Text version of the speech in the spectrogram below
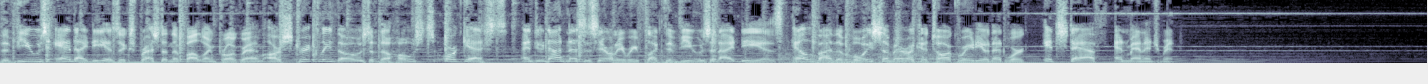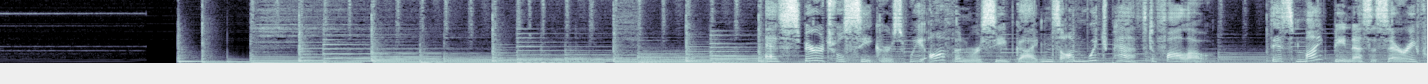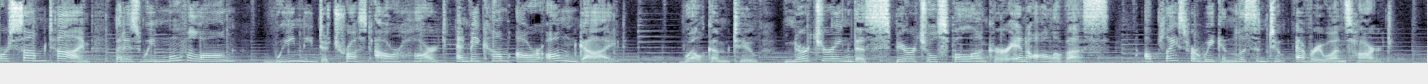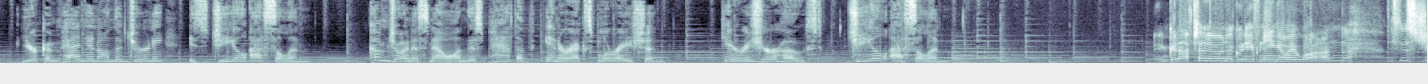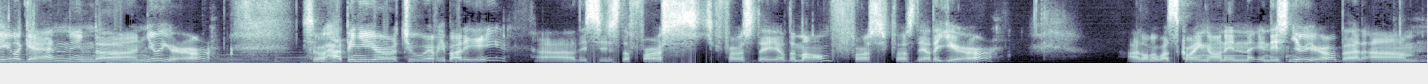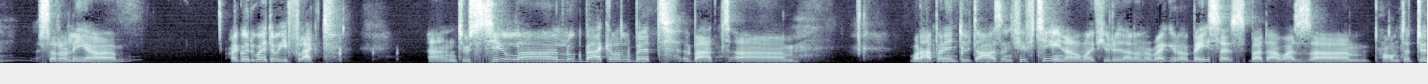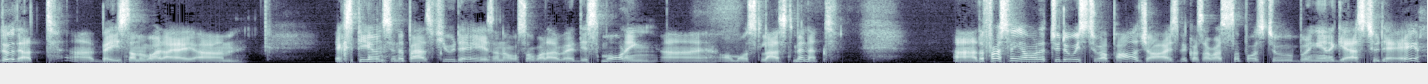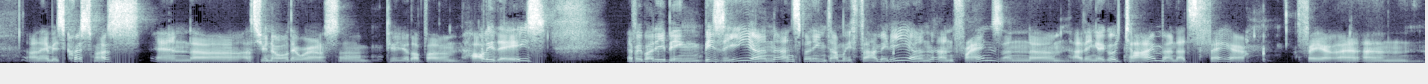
The views and ideas expressed on the following program are strictly those of the hosts or guests and do not necessarily reflect the views and ideas held by the Voice America Talk Radio Network, its staff, and management. As spiritual seekers, we often receive guidance on which path to follow. This might be necessary for some time, but as we move along, we need to trust our heart and become our own guide. Welcome to Nurturing the Spiritual Spelunker in All of Us, a place where we can listen to everyone's heart. Your companion on the journey is Gilles Asselin. Come join us now on this path of inner exploration. Here is your host, Gilles Asselin. Good afternoon good evening, everyone. This is Gilles again in the new year. So, Happy New Year to everybody. Uh, this is the first first day of the month, first first day of the year. I don't know what's going on in, in this new year, but um, certainly uh, a good way to reflect and to still uh, look back a little bit about. Um, what happened in 2015. I don't know if you do that on a regular basis, but I was um, prompted to do that uh, based on what I um, experienced in the past few days and also what I read this morning, uh, almost last minute. Uh, the first thing I wanted to do is to apologize because I was supposed to bring in a guest today. Her name is Christmas, and uh, as you know, there was a period of um, holidays everybody being busy and, and spending time with family and, and friends and um, having a good time, and that's fair, fair and, and,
